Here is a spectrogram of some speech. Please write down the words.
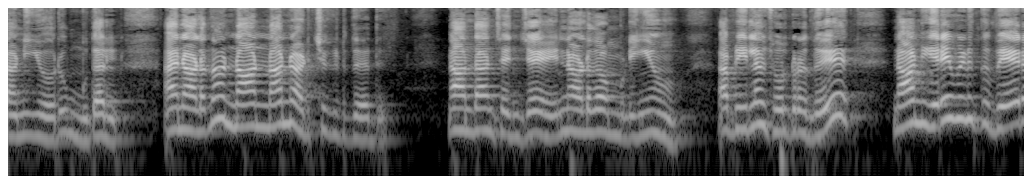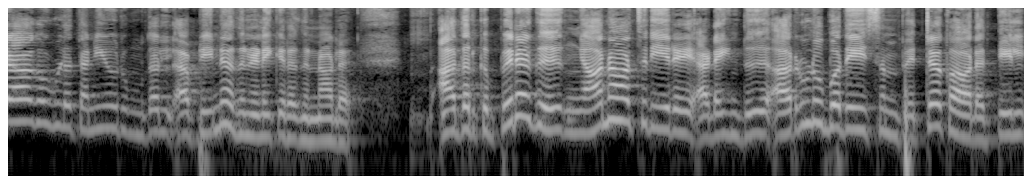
தனியொரு முதல். அதனால தான் நான் நான் அடிச்சுக்கிட்டது அது. நான் தான் செஞ்சேன் என்னால் தான் முடியும். அப்படிலாம் சொல்கிறது நான் இறைவனுக்கு வேறாக உள்ள தனியொரு முதல் அப்படின்னு அது நினைக்கிறதுனால. அதற்கு பிறகு ஞானாசிரியரை அடைந்து அருளுபதேசம் பெற்ற காலத்தில்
